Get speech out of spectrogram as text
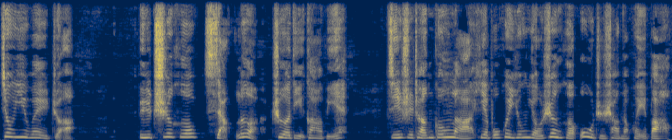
就意味着。与吃喝享乐彻底告别，即使成功了，也不会拥有任何物质上的回报。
